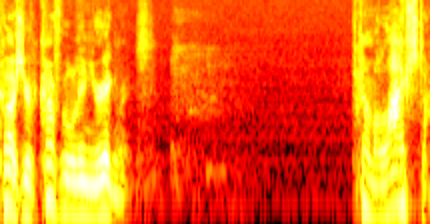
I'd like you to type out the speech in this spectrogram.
because you're comfortable in your ignorance. Become a lifestyle.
